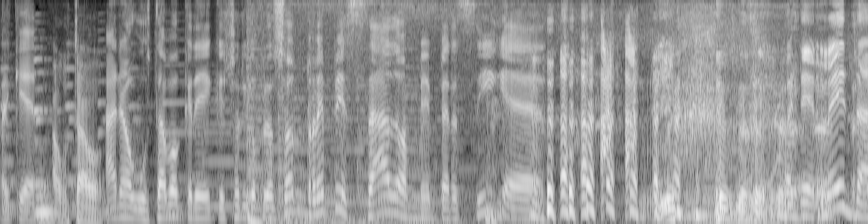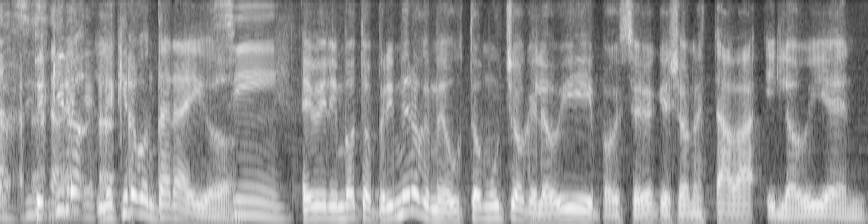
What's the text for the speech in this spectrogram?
¿A quién? a Gustavo. Ah, no, Gustavo cree que yo digo, pero son re pesados, me persiguen. Te retas. sí Te quiero, que- les quiero contar algo. Sí. Evelyn Boto, primero que me gustó mucho que lo vi, porque se ve que yo no estaba y lo vi en,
